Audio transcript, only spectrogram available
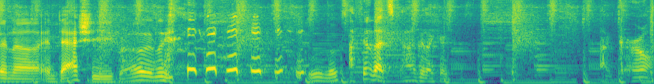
and, uh, and Dashy, bro. I feel that's gotta be like a a girl.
